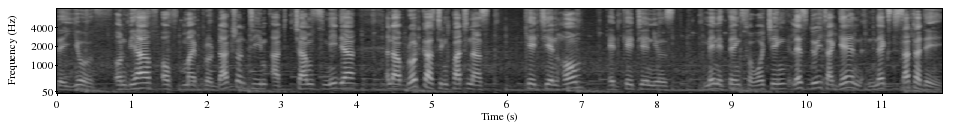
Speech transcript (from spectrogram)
the youth. On behalf of my production team at Chams Media and our broadcasting partners, KTN Home and KTN News, many thanks for watching. Let's do it again next Saturday.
